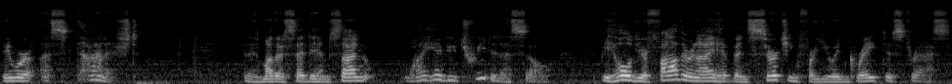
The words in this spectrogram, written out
they were astonished. And his mother said to him, Son, why have you treated us so? Behold, your father and I have been searching for you in great distress.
